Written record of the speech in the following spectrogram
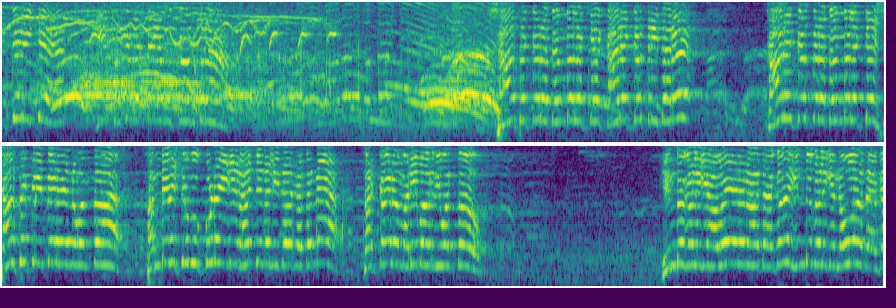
ಎಚ್ಚರಿಕೆ ಈ ಪ್ರತಿಭಟನೆಯ ಮುಖಾಂತರ ಶಾಸಕರ ಬೆಂಬಲಕ್ಕೆ ಕಾರ್ಯಕರ್ತರಿದ್ದಾರೆ ಕಾರ್ಯಕರ್ತರ ಬೆಂಬಲಕ್ಕೆ ಶಾಸಕರಿದ್ದಾರೆ ಎನ್ನುವಂತ ಸಂದೇಶವೂ ಕೂಡ ಇಡೀ ರಾಜ್ಯದಲ್ಲಿ ಇದೆ ಅನ್ನೋದನ್ನ ಸರ್ಕಾರ ಮರಿಬಾರದು ಇವತ್ತು ಹಿಂದೂಗಳಿಗೆ ಅವಹೇಳನ ಆದಾಗ ಹಿಂದೂಗಳಿಗೆ ನೋವಾದಾಗ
